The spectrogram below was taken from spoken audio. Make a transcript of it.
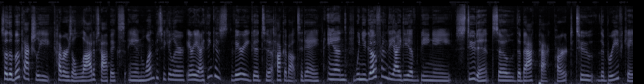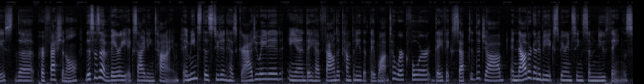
So the book actually covers a lot of topics, and one particular area I think is very good to talk about today. And when you go from the idea of being a student, so the backpack part, to the briefcase, the professional, this is a very exciting time. It means the student has graduated and they have found a company that they want to work for, they've accepted the job, and now they're going to be experiencing some new things.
